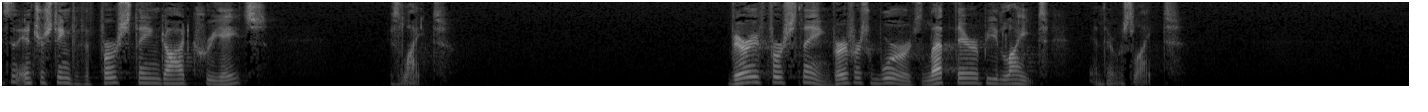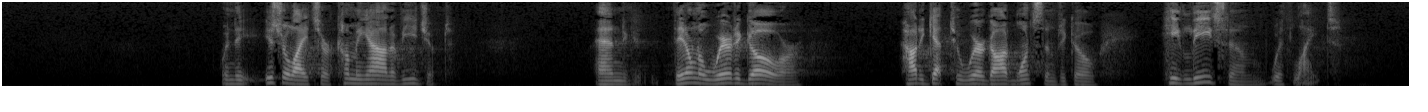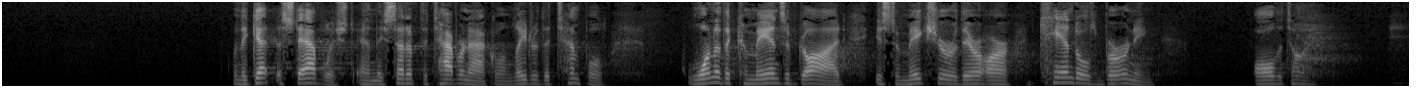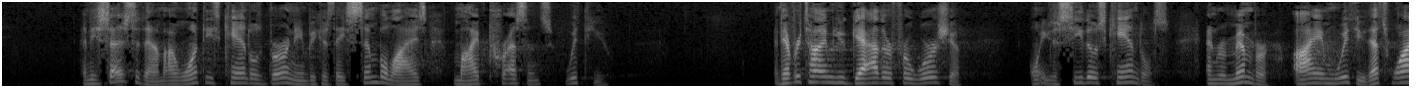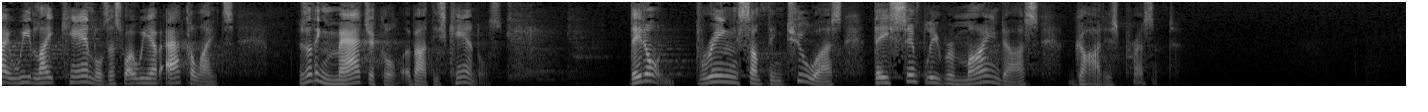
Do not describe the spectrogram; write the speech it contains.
Isn't it interesting that the first thing God creates is light? Very first thing, very first words, let there be light, and there was light. When the Israelites are coming out of Egypt and they don't know where to go or how to get to where God wants them to go, He leads them with light when they get established and they set up the tabernacle and later the temple, one of the commands of God is to make sure there are candles burning all the time. And he says to them, I want these candles burning because they symbolize my presence with you. And every time you gather for worship, I want you to see those candles. And remember, I am with you. That's why we light candles. That's why we have acolytes. There's nothing magical about these candles. They don't bring something to us, they simply remind us God is present.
